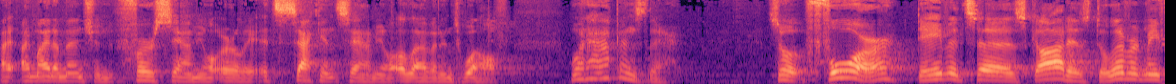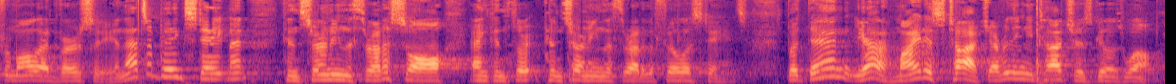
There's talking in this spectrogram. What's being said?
I, I might have mentioned 1 Samuel earlier. It's 2 Samuel 11 and 12. What happens there? So, four, David says, God has delivered me from all adversity. And that's a big statement concerning the threat of Saul and concerning the threat of the Philistines. But then, yeah, Midas touch. Everything he touches goes well.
